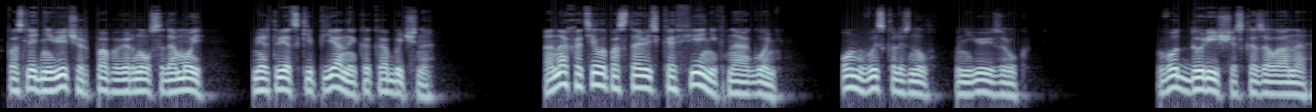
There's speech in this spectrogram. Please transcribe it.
В последний вечер папа вернулся домой, мертвецки пьяный, как обычно. Она хотела поставить кофейник на огонь. Он выскользнул у нее из рук. «Вот дурище», — сказала она.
